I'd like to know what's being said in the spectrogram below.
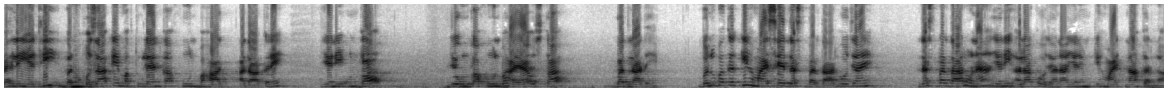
पहले ये थी, बनु खुजा के मकतूलैन का खून बहा अदा करें, यानी उनका, जो उनका खून बहाया है, उसका बदला दें। बनु बकर की हमायत से दस्त बरदार हो जाएँ। दस्त बरदार होना, यानी अलग हो जाना, यानी उनकी हमायत ना करना।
